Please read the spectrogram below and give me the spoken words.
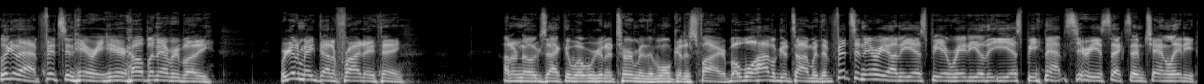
Look at that. Fitz and Harry here helping everybody. We're going to make that a Friday thing. I don't know exactly what we're going to term it that won't get us fired, but we'll have a good time with it. Fitz and Harry on ESPN Radio, the ESPN app, Sirius XM Channel 80.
